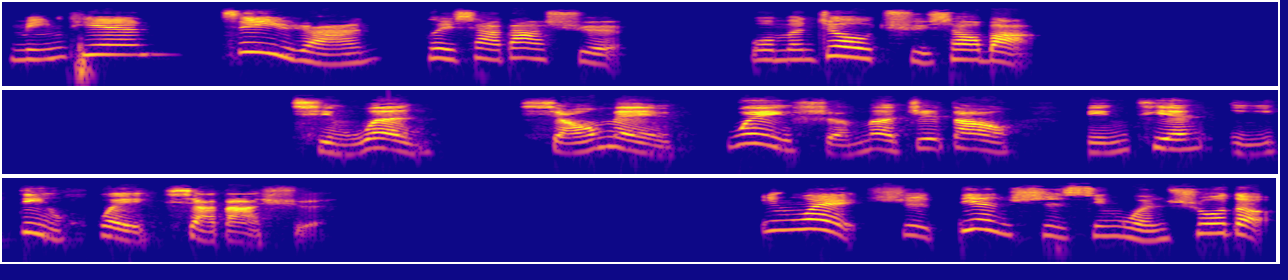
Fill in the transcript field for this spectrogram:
明天既然会下大雪，我们就取消吧。请问小美为什么知道明天一定会下大雪？因为是电视新闻说的。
